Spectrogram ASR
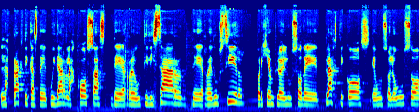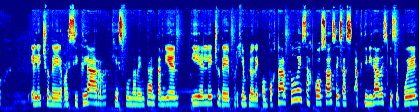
las prácticas de cuidar las cosas, de reutilizar, de reducir, por ejemplo, el uso de plásticos de un solo uso, el hecho de reciclar, que es fundamental también, y el hecho de, por ejemplo, de compostar, todas esas cosas, esas actividades que se pueden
